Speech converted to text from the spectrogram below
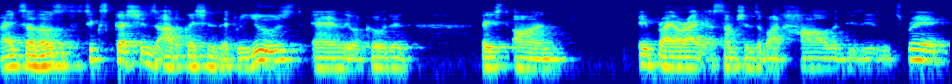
Right, so those six questions are the questions that we used, and they were coded based on a priori assumptions about how the disease would spread.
